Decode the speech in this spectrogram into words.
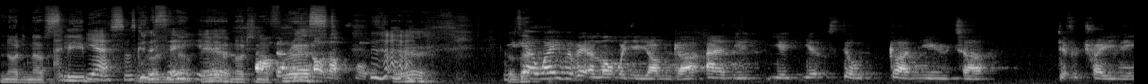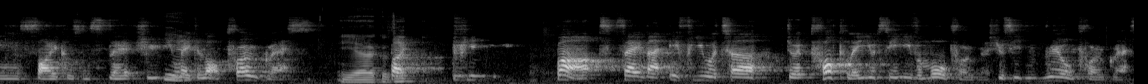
Not enough sleep. yes, I was going to say. Enough, yeah. yeah. not enough rest. Not enough yeah. You get away with it a lot when you're younger, and you, you you're still kind of new to different training cycles and splits. You, you Yeah. make a lot of progress. Yeah, because But if you, but saying that if you were to do it properly, you'd see even more progress. You'd see real progress,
